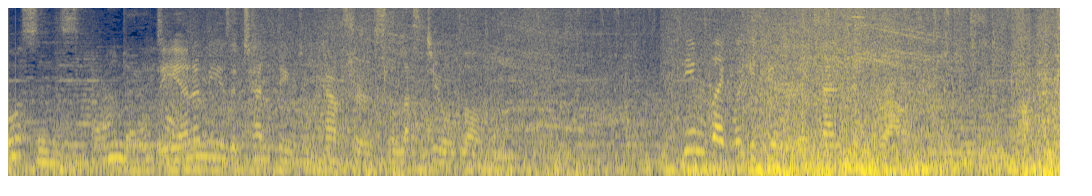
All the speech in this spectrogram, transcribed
Forces are under The enemy is attempting to capture a Celestial Lock. Seems like we could use a defensive drone.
